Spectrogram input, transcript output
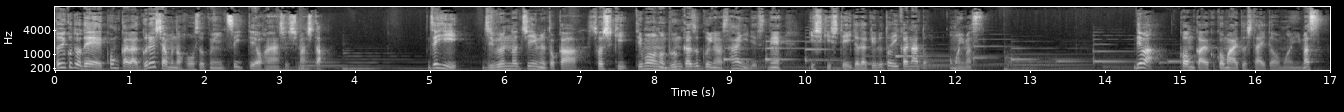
ということで今回はグレシャムの法則についてお話ししました。ぜひ自分のチームとか組織っていうものの文化づくりの際にですね意識していただけるといいかなと思います。では今回はここまでとしたいと思います。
